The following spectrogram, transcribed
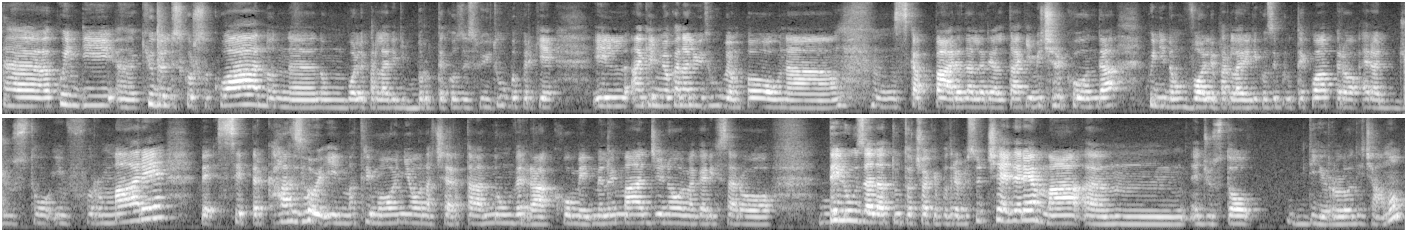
Uh, quindi uh, chiudo il discorso qua, non, non, voglio parlare di brutte cose su YouTube perché il, anche il mio canale YouTube è un po' una, un scappare dalla realtà che mi circonda, quindi non voglio parlare di cose brutte qua, però era giusto informare Beh, se per caso il matrimonio una certa non verrà come me lo immagino e magari sarò delusa da tutto ciò che potrebbe succedere, ma um, è giusto dirlo, diciamo.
